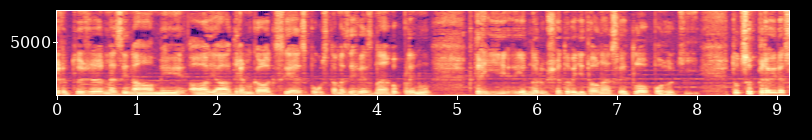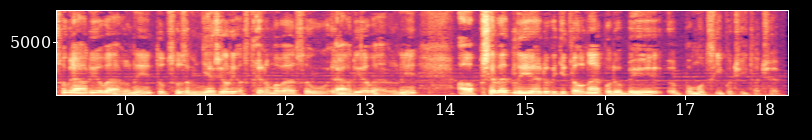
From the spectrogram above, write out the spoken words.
protože mezi námi a jádrem galaxie je spousta mezihvězdného plynu, který jednoduše to viditelné světlo pohltí. To, co projde, jsou rádiové vlny, to, co změřili astronomové, jsou rádiové vlny a převedli je do viditelné podoby pomocí počítače.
